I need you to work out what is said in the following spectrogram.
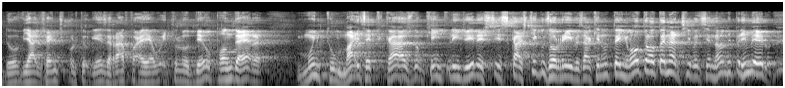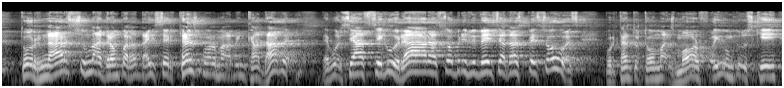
do viajante português Rafael Itludeu pondera muito mais eficaz do que infligir estes castigos horríveis. Aqui não tem outra alternativa senão de primeiro tornar-se um ladrão para daí ser transformado em cadáver é você assegurar a sobrevivência das pessoas. Portanto, Thomas More foi um dos que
